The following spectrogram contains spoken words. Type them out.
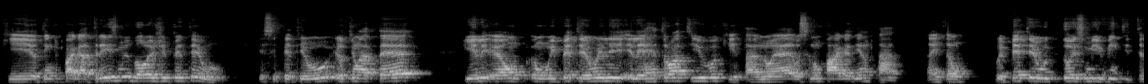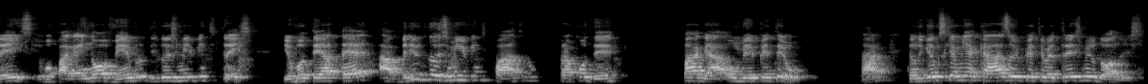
que eu tenho que pagar 3 mil dólares de IPTU, esse IPTU eu tenho até e ele é um, um IPTU ele, ele é retroativo aqui, tá? Não é você não paga adiantado. Tá? Então, o IPTU de 2023 eu vou pagar em novembro de 2023 e eu vou ter até abril de 2024 para poder pagar o meu IPTU. Tá? Então, digamos que a minha casa, o IPTU é 3 mil dólares.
